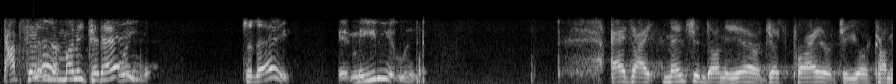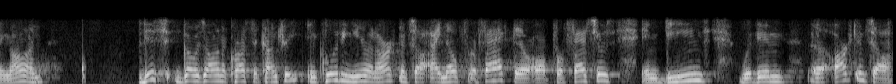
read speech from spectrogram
Stop sending Yeah. the money today. Today, immediately. As I mentioned on the air just prior to your coming on, this goes on across the country, including here in Arkansas. I know for a fact there are professors and deans within uh, Arkansas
